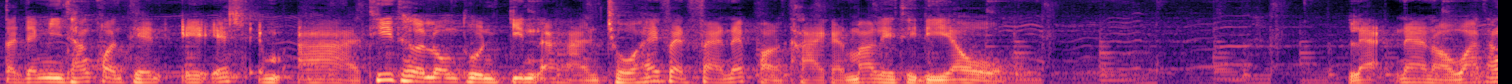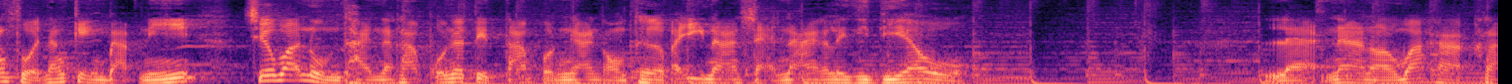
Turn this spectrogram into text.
แต่จะมีทั้งคอนเทนต์ ASMR ที่เธอลงทุนกินอาหารโชว์ให้แฟนๆ ได้ผ่อนคลายกันมากเลยทีเดียว และแน่นอนว่าทั้งสวยทั้งเก่งแบบนี้ เชื่อว่าหนุ่มไทยนะครับคงจะติดตามผลงานของเธอไปอีกนานแสนนานกันเลยทีเดียว และแน่นอนว่าหากใคร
